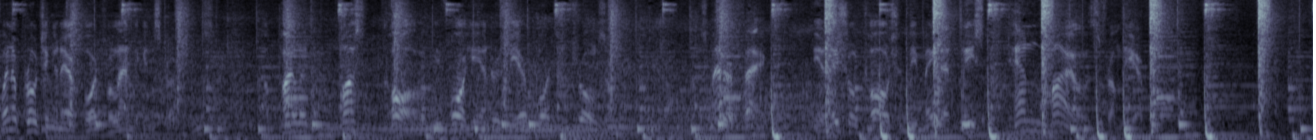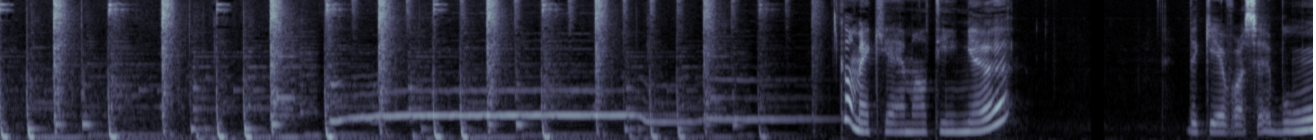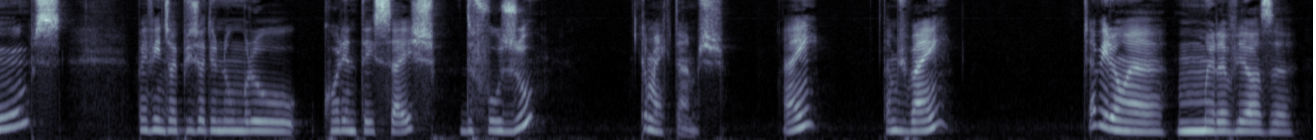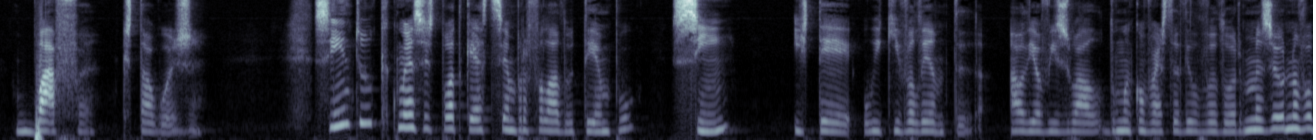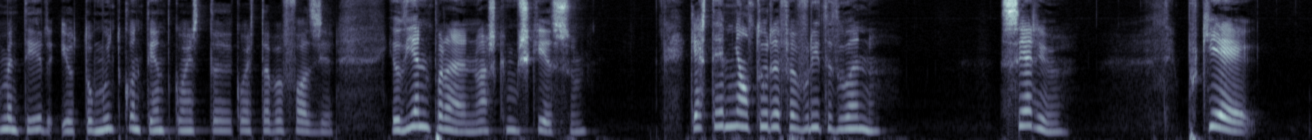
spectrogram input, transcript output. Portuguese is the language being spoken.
When approaching an airport for landing instructions, a pilot must call before he enters the airport control zone. As a matter of fact, the initial call should be made at least 10 miles from the airport. Como é que é, maltinha? Daqui é a vossa Booms. Bem-vindos ao episódio número 46 de Fuso. Como é que estamos? Hein? Estamos bem? Já viram a maravilhosa bafa que está hoje? Sinto que começo este podcast sempre a falar do tempo. Sim, isto é o equivalente audiovisual de uma conversa de elevador, mas eu não vou mentir, eu estou muito contente com esta, com esta bafósia. Eu de ano para ano acho que me esqueço que esta é a minha altura favorita do ano. Sério. Porque é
